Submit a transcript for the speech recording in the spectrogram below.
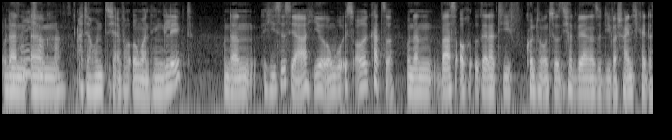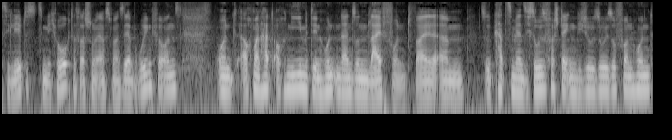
Und dann ähm, hat der Hund sich einfach irgendwann hingelegt. Und dann hieß es ja, hier irgendwo ist eure Katze. Und dann war es auch relativ, konnte uns versichert werden, also die Wahrscheinlichkeit, dass sie lebt, ist ziemlich hoch. Das war schon erstmal sehr beruhigend für uns. Und auch man hat auch nie mit den Hunden dann so einen Live-Fund, weil ähm, so Katzen werden sich sowieso verstecken, wie sowieso von Hund.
